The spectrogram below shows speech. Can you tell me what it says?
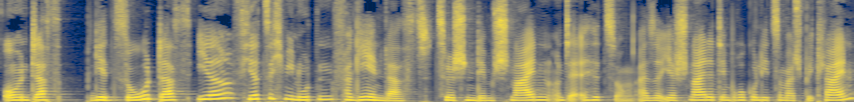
Und das geht so, dass ihr 40 Minuten vergehen lasst zwischen dem Schneiden und der Erhitzung. Also ihr schneidet den Brokkoli zum Beispiel klein,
